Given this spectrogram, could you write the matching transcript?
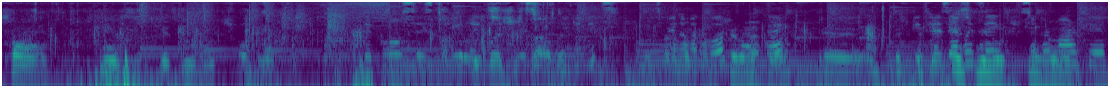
São 15, 15 minutos ou minutos The closest village depois is estrada 50 minutes. It's para Penama uma Cor, cor. Pela okay? cor. É, It has everything, minutos. supermarket.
